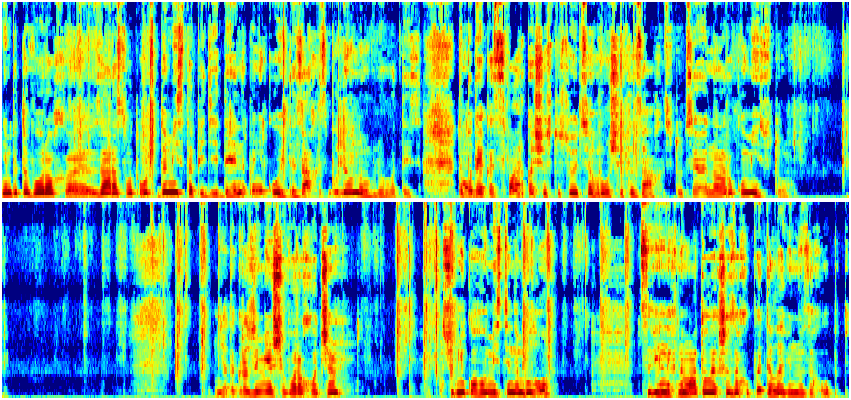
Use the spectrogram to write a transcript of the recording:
нібито ворог е, зараз от от до міста підійде. Не панікуйте, захист буде оновлюватись. Там буде якась сварка, що стосується грошей та захисту. Це на руку місту. Я так розумію, що ворог хоче, щоб нікого в місті не було. Цивільних нема, то легше захопити, але він не захопить.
